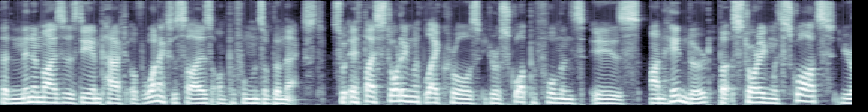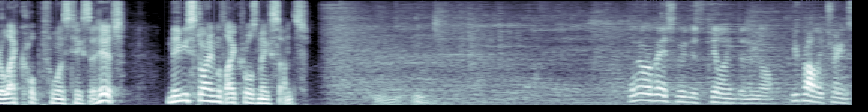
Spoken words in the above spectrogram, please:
that minimizes the impact of one exercise on performance of the next. So if by starting with leg curls, your squat performance is unhindered, but starting with squats, your leg curl performance takes a hit, maybe starting with leg curls makes sense. then we're basically just killing Daniil. He probably trains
